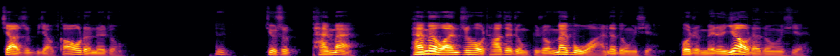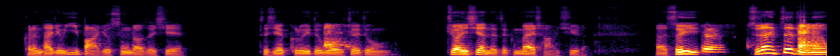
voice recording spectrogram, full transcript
价值比较高的那种，呃就是拍卖，拍卖完之后，他这种比如说卖不完的东西或者没人要的东西，可能他就一把就送到这些这些 Great Wall 这种捐献的这个卖场去了，啊、所以嗯，实际上这种呢，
